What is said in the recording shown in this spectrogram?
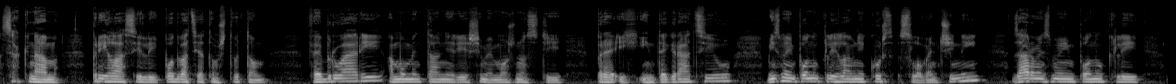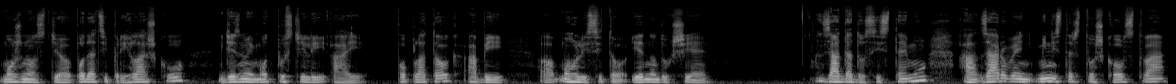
sa k nám prihlásili po 24. februári a momentálne riešime možnosti pre ich integráciu. My sme im ponúkli hlavne kurz slovenčiny, zároveň sme im ponúkli možnosť eh, podať si prihlášku, kde sme im odpustili aj poplatok, aby eh, mohli si to jednoduchšie zadať do systému a zároveň ministerstvo školstva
